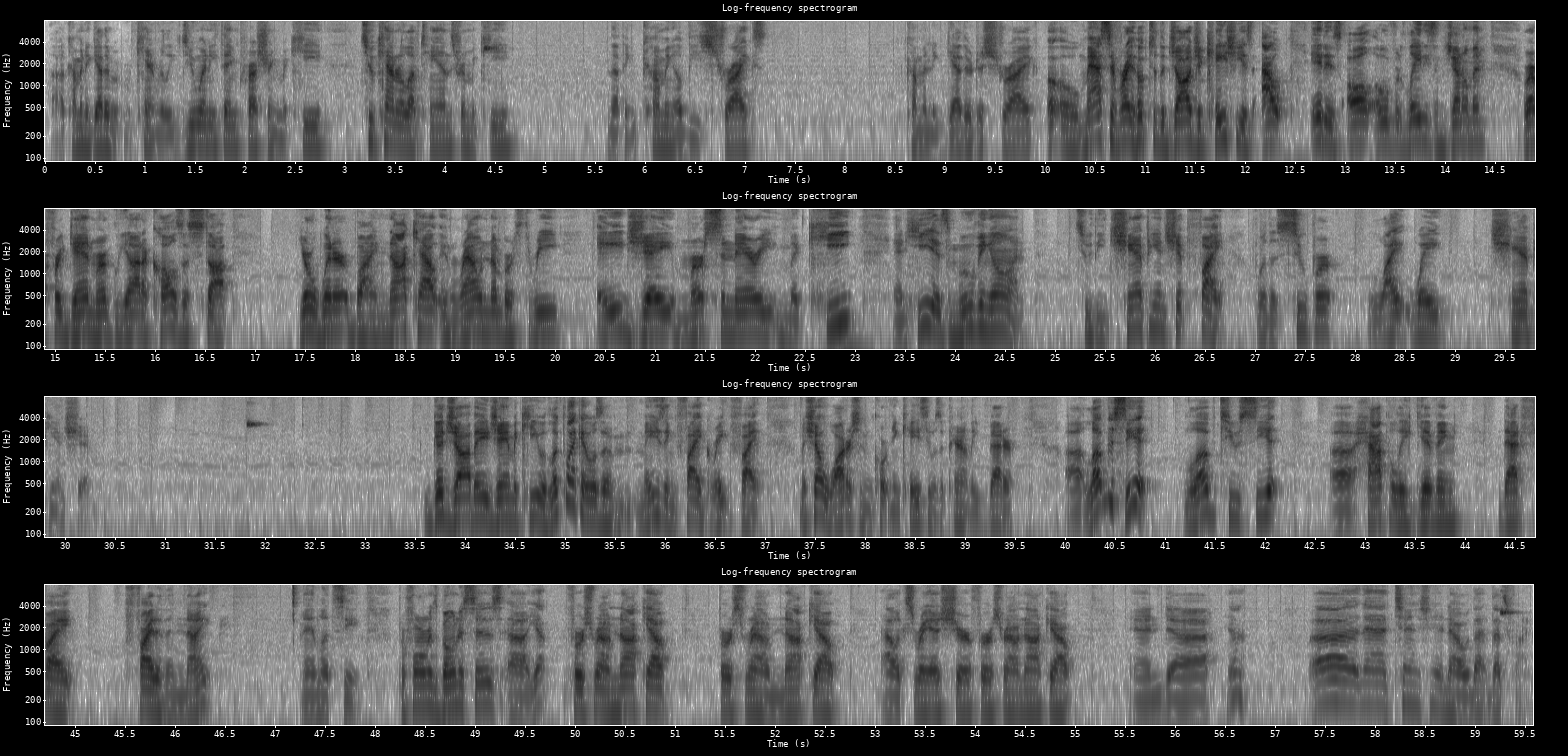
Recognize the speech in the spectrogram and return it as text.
Uh, coming together, but can't really do anything. Pressuring McKee. Two counter left hands from McKee. Nothing coming of these strikes. Coming together to strike. Uh-oh, massive right hook to the jaw. Jakashi is out. It is all over. Ladies and gentlemen, referee Dan Miragliotta calls a stop. Your winner by knockout in round number three, AJ Mercenary McKee. And he is moving on to the championship fight for the super lightweight championship. Good job, AJ McKee. It looked like it was an amazing fight, great fight. Michelle Waterson and Courtney Casey was apparently better. Uh, love to see it. Love to see it. Uh, happily giving that fight fight of the night. And let's see. Performance bonuses. Uh, yep. First round knockout. First round knockout. Alex Reyes, sure. First round knockout. And uh, yeah. Uh, nah, no, that, that's fine.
